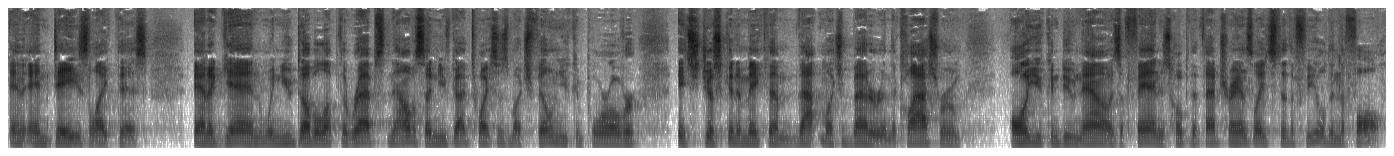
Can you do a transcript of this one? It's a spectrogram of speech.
and, and days like this. And again, when you double up the reps, now all of a sudden you've got twice as much film you can pour over. It's just going to make them that much better in the classroom all you can do now as a fan is hope that that translates to the field in the fall.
